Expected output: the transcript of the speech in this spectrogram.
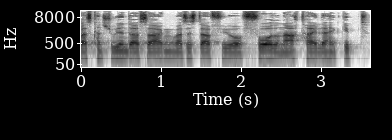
was kannst du denn da sagen, was es da für Vor- oder Nachteile gibt,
